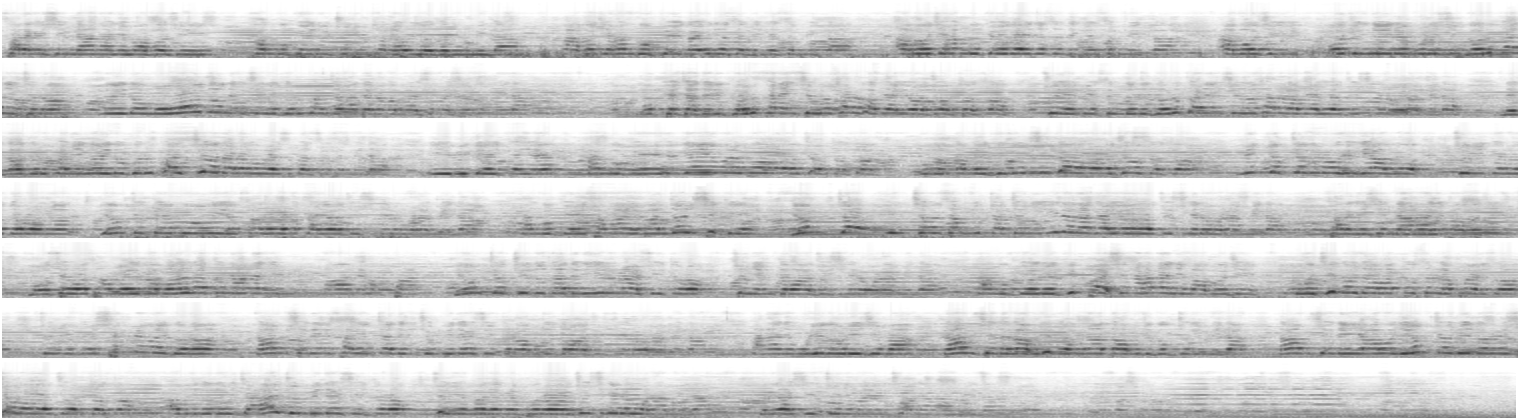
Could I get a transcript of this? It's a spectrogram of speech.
살아계신 하나님 아버지 한국교회를 주님 손에 올려드립니다. 아버지 한국교회가 이래서 되겠습니까? 아버지 한국교회가 이래서 되겠습니까? 아버지 오직 너희를 부르신 거룩한 이처럼 너희도 모든 행실에 거룩한 자가 되라고 말씀하셨습니다. 목회자들이 거룩한 행실로 살아가게 하여 주옵소서. 주의 백성들이 거룩한 행실로 살아가게 하여 주시기를 원합니다. 내가 거룩하니 너희도 거룩할지어다라고 말씀하셨습니다. 이 위기의 때에 한국의 회개임을 부어 주옵소서. 묵은 땅을 기준시켜 주옵소서. 민족적으로 회개하고 주님께로 돌아오는 영적 대부의 역사를 허락하여 주시기를 원합니다. 한국교회 상황을 반전시킨 영적 인천 상륙 작전이 일어나게 하여 주시기를 원합니다. 살아계신 하나님 아버지 모세와 사무엘과 말 같은 하나님 마음에 합한 영적 지도자들이 일어날 수 있도록 주님 도와주시기를 원합니다. 한국교회를 기뻐하시는 하나님 아버지 그 지도자와 뜻을 합하여서 주님께 생명을 걸어 다음 세대의 사역자들이 준비될 수 있도록 아버지 도와주시기를 원합니다. 하나님 우리도 우리지만 다음 세대가 아버지 너무나도 아버지 걱정입니다. 다음 세대의 아버지 영적 리더를 세워 주옵소서 아버지 그들이 잘 준비될 수 있도록 주님 은혜를 풀어 주시기를 원합니다. 그리하실 주님을 찬양합니다.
